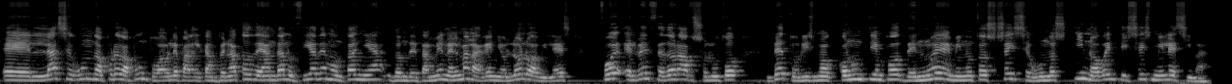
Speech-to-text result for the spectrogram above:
eh, la segunda prueba puntuable para el Campeonato de Andalucía de Montaña, donde también el malagueño Lolo Avilés fue el vencedor absoluto de turismo con un tiempo de 9 minutos 6 segundos y 96 milésimas.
